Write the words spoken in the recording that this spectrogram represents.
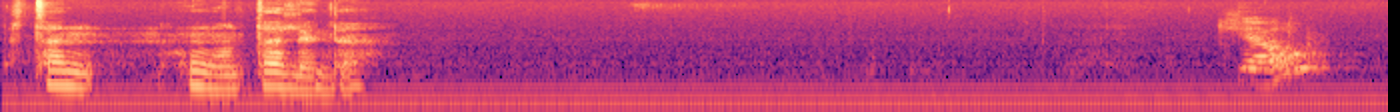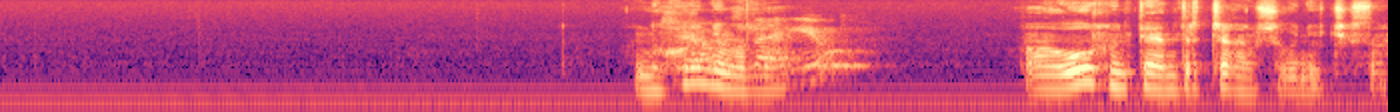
Тэр цаана хүн унтаал байна да. Joe? Нөхөр нь юм болов өөр хүнтэй амьдарч байгаа юм шиг үнэ ч гэсэн.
